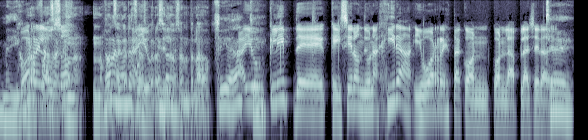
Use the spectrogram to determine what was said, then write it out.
me dijo. Borre No la fue en usó. No, no fue en No, ¿en dónde Zacatecas, fue? pero ¿En sí la usó en otro lado. Sí, ¿eh? Hay Sí. un clip de que hicieron de una gira y Borre está con, con la playera de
